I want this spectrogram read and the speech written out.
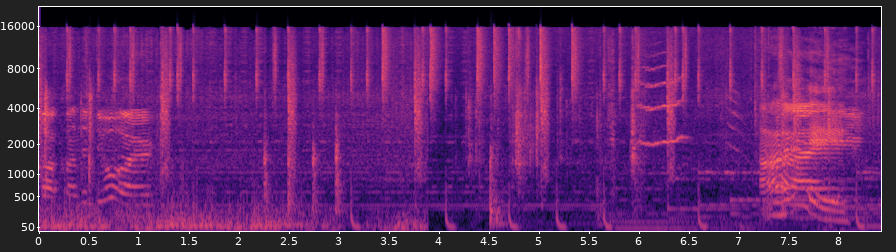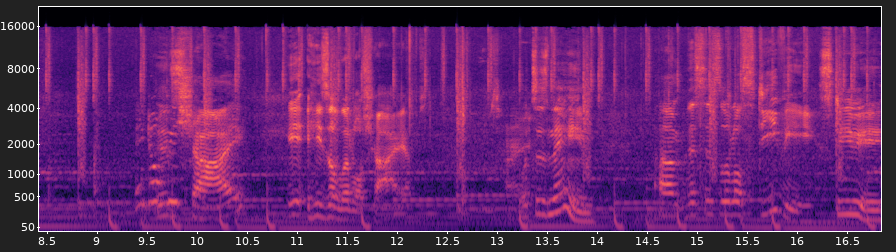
Knock on the door. Hi. Hey. Hey, don't be shy. He, he's a little shy. I'm sorry. What's his name? Um, this is little Stevie. Stevie.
